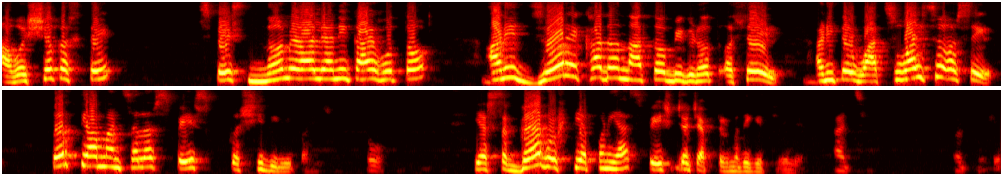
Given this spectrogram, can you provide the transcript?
आवश्यक असते. स्पेस न मिळाल्याने काय होतं? आणि जर एखादं नातं बिघडत असेल आणि ते वाचवायचं असेल तर त्या माणसाला स्पेस कशी दिली पाहिजे. या सगळ्या गोष्टी आपण या स्पेसच्या चॅप्टरमध्ये घेतलेल्या आहेत. अच्छा. ओके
